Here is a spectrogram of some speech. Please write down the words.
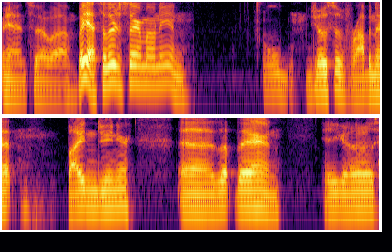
And so, uh, but yeah, so there's a ceremony, and old Joseph Robinette Biden Jr. Uh, is up there, and he goes,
